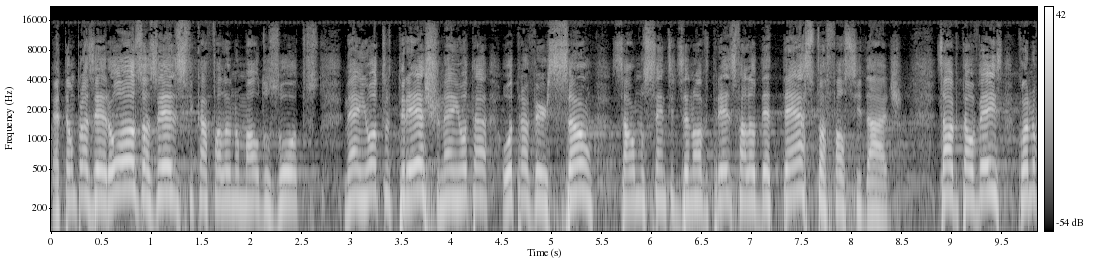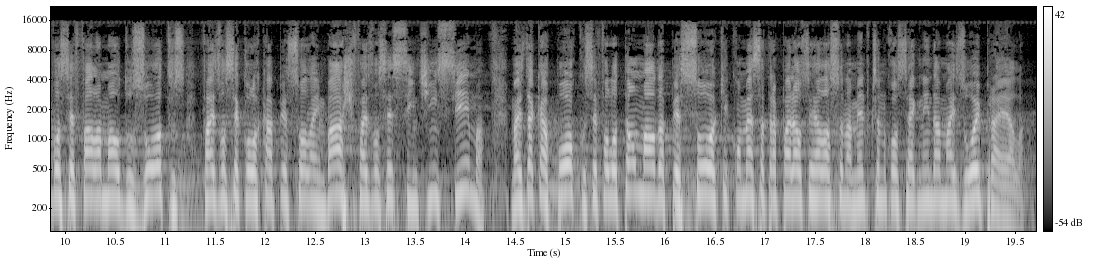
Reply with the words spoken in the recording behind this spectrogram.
é tão prazeroso às vezes ficar falando mal dos outros. Né? Em outro trecho, né? em outra, outra versão, Salmo 119, 13 fala: Eu detesto a falsidade. Sabe, talvez quando você fala mal dos outros, faz você colocar a pessoa lá embaixo, faz você se sentir em cima, mas daqui a pouco você falou tão mal da pessoa que começa a atrapalhar o seu relacionamento que você não consegue nem dar mais oi para ela.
